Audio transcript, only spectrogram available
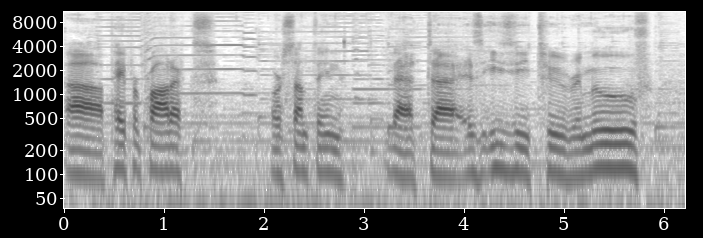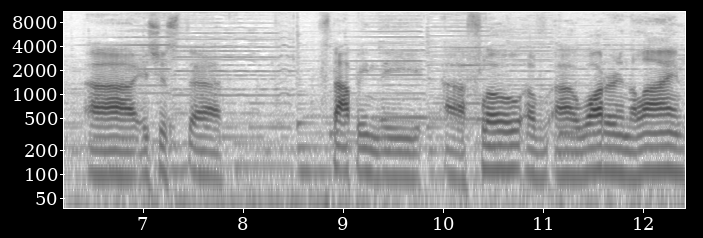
uh, paper products or something that uh, is easy to remove. Uh, it's just uh, stopping the uh, flow of water in the line.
